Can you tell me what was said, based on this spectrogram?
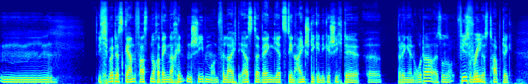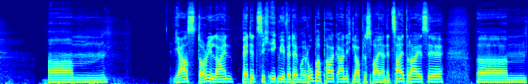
Mm, Ich würde es gern fast noch ein wenig nach hinten schieben und vielleicht erst ein wenig jetzt den Einstieg in die Geschichte äh, bringen, oder? Also Feel free. zumindest Haptik. Ähm, ja, Storyline bettet sich irgendwie wieder im Europapark an. Ich glaube, das war ja eine Zeitreise ähm,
